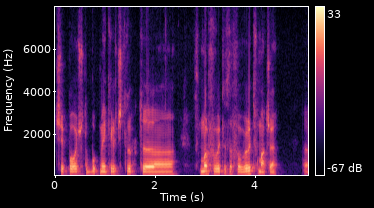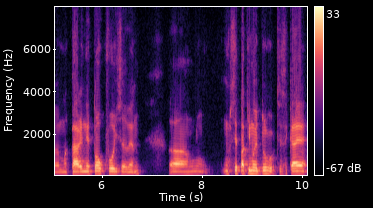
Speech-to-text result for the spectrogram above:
че повечето букмейкери четат смърфовете за фаворит в матча, макар и не толкова изявен. но все пак има и друго. Ти сега е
